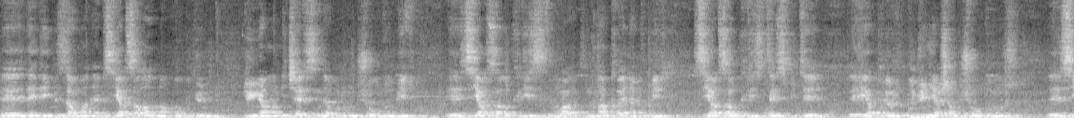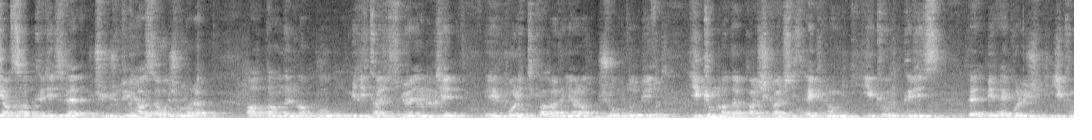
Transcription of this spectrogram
e, dediğimiz zaman hem siyasal anlamda bugün dünyanın içerisinde bulunmuş olduğu bir e, siyasal kriz var. Bundan kaynaklı bir siyasal kriz tespiti e, yapıyoruz. Bugün yaşamış olduğumuz e, siyasal kriz ve 3. Dünya Savaşı olarak adlandırılan bu militarist güvenlikçi e, politikaların yaratmış olduğu bir yıkımla da karşı karşıyayız. Ekonomik yıkım, kriz ve bir ekolojik yıkım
